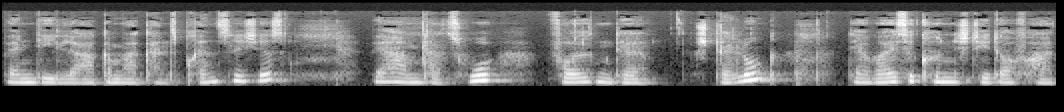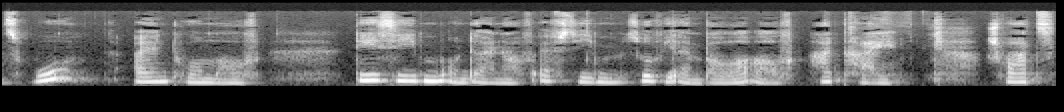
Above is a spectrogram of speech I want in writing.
wenn die Lage mal ganz brenzlig ist. Wir haben dazu folgende Stellung. Der weiße König steht auf H2, ein Turm auf D7 und einer auf F7 sowie ein Bauer auf H3. Schwarz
